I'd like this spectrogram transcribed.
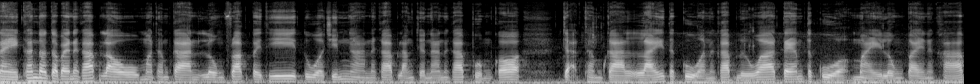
ในขั้นตอนต่อไปนะครับ เรามาทำการลงฟลักไปที่ตัวชิ้นงานนะครับ หลังจากนั้นนะครับ ผมก็จะทำการไลท์ตะกั่วนะครับ หรือว่าแต้มตะกั่วใหม่ลงไปนะครับ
